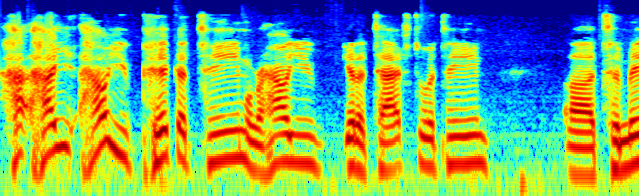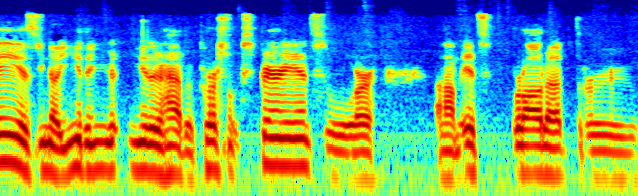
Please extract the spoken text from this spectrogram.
how, how you how you pick a team or how you get attached to a team uh, to me is you know either you either have a personal experience or um, it's brought up through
